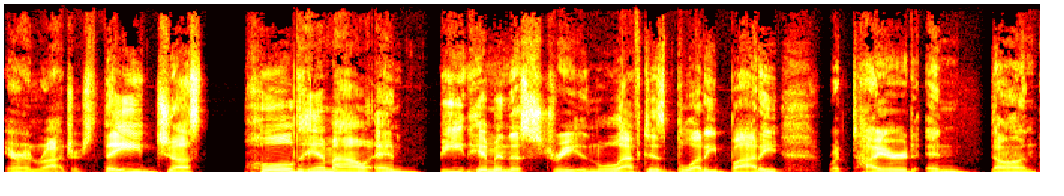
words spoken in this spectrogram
Aaron Rodgers. They just pulled him out and beat him in the street and left his bloody body retired and done.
